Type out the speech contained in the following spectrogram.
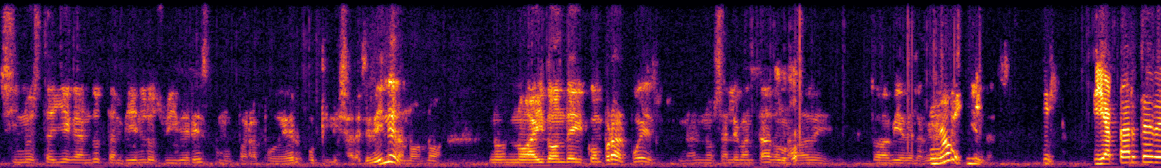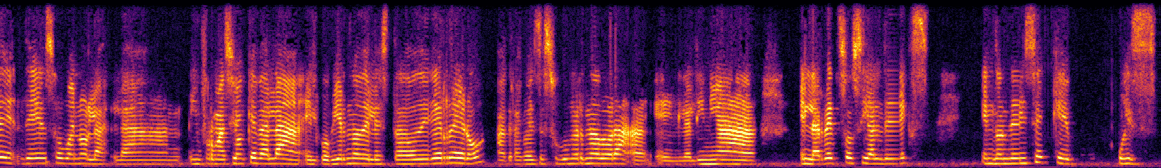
si no está llegando también los víveres como para poder utilizar ese dinero. No, no, no, no hay dónde comprar, pues. No, se ha levantado nada de, todavía de las no, y, aparte de, eso, bueno, la, la, información que da la, el gobierno del estado de Guerrero a través de su gobernadora en la línea, en la red social de Ex, en donde dice que pues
